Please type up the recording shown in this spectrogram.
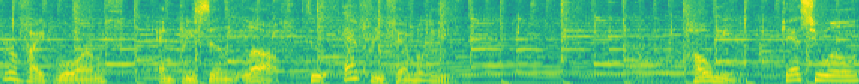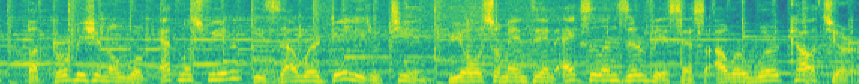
provide warmth, and present love to every family. Homey, casual but professional work atmosphere is our daily routine. We also maintain excellent service as our work culture.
